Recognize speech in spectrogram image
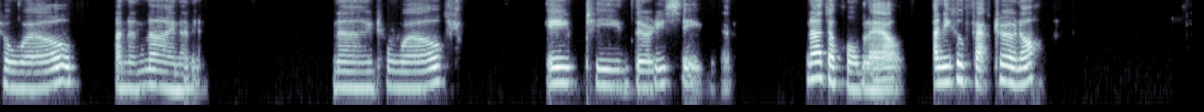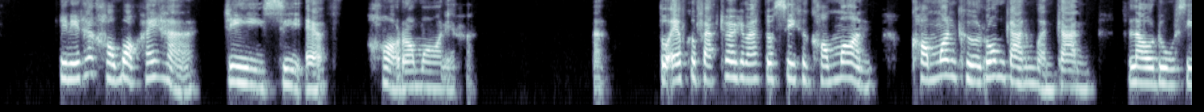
twelve อันนั้น nine นะเนี่ย nine twelve eighteen thirty six น่าจะครบแล้ว อันนี้คือ factor เนาะทีนี้ถ้าเขาบอกให้หา GCF หอรมเนี่ยค่ะอะตัว F คือ factor ใช่ไหมตัว C คือ common common คือร่วมกันเหมือนกัน เราดูซิ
